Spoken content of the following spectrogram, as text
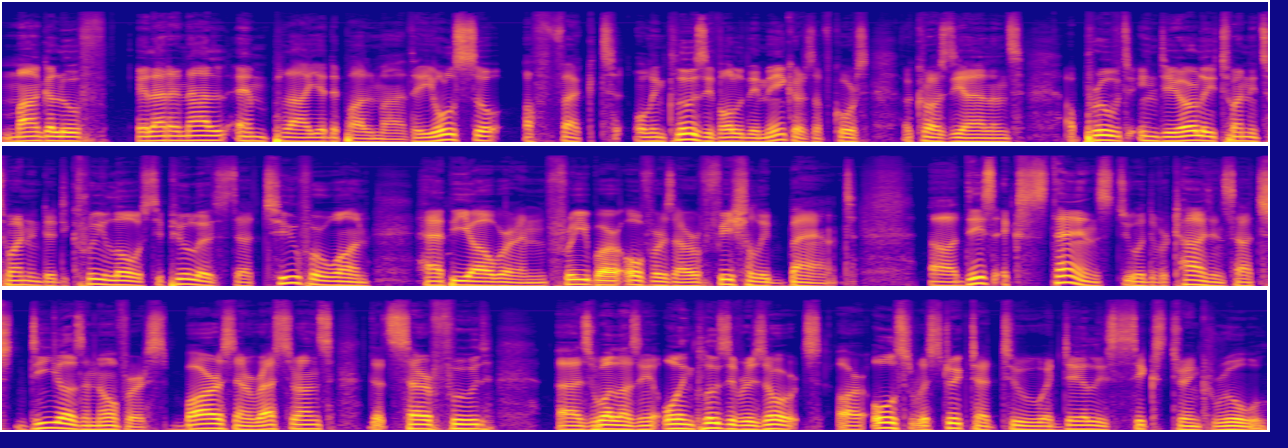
Magaluf, El Arenal, and Playa de Palma. They also affect all inclusive holiday makers, of course, across the islands. Approved in the early 2020, the decree law stipulates that two for one happy hour and free bar offers are officially banned. Uh, this extends to advertising such deals and offers. Bars and restaurants that serve food, as well as all inclusive resorts, are also restricted to a daily six drink rule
